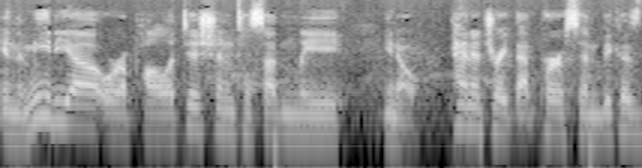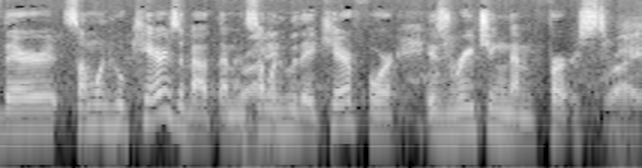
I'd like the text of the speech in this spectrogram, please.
in the media or a politician to suddenly you know penetrate that person because they're someone who cares about them and Right. someone who they care for is reaching them first Right.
